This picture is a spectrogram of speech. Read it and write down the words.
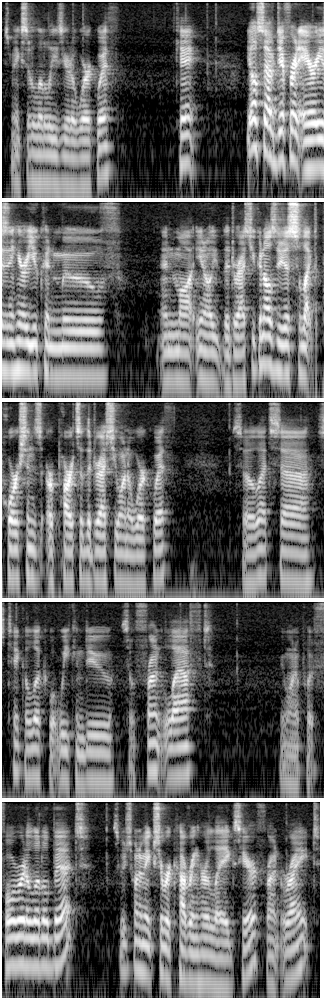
Just makes it a little easier to work with. Okay. You also have different areas in here you can move and you know the dress. You can also just select portions or parts of the dress you want to work with. So let's, uh, let's take a look what we can do. So front left, we want to put forward a little bit. So we just want to make sure we're covering her legs here. Front right.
